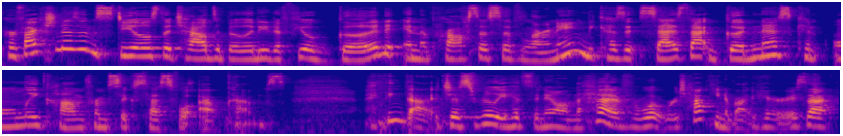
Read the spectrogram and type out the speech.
perfectionism steals the child's ability to feel good in the process of learning because it says that goodness can only come from successful outcomes. I think that just really hits the nail on the head for what we're talking about here is that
